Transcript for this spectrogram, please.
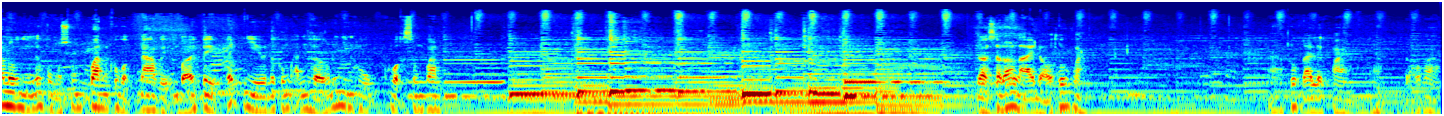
mình luôn những cái vùng xung quanh khu vực đau vì bởi vì ít nhiều nó cũng ảnh hưởng đến những khu, khu vực xung quanh. Rồi sau đó lại đổ thuốc vào. À, thuốc đại lực hoàng à, đổ vào.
